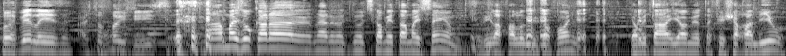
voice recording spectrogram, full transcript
Pois beleza. Mas tu foi vice. Não, mas o cara né, não disse que aumentar mais 100, homem. eu vi lá falando no microfone, que aumentar, ia aumentar, fechar pra mil.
